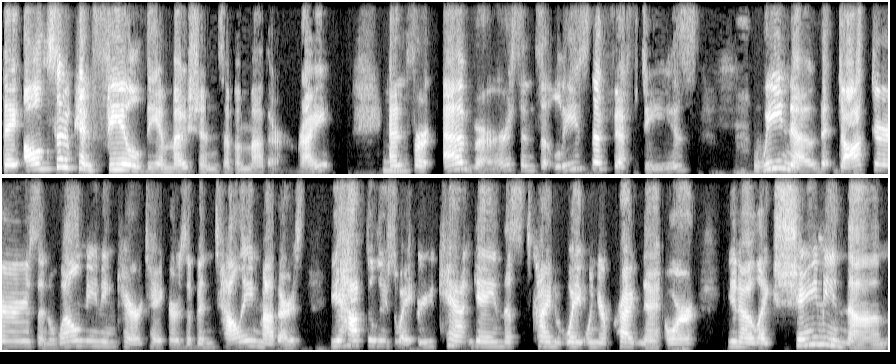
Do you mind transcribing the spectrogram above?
They also can feel the emotions of a mother, right? Mm-hmm. And forever, since at least the 50s, we know that doctors and well meaning caretakers have been telling mothers, you have to lose weight or you can't gain this kind of weight when you're pregnant, or, you know, like shaming them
